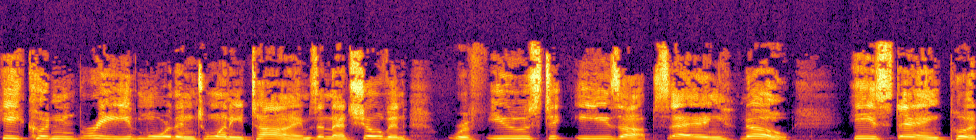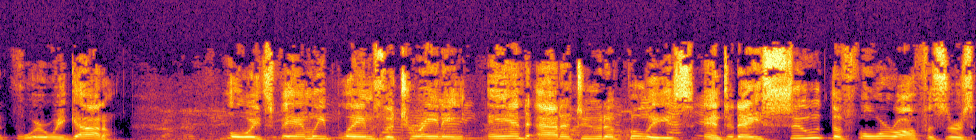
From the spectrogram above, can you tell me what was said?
he couldn't breathe more than 20 times and that Chauvin refused to ease up, saying, no, he's staying put where we got him. Floyd's family blames the training and attitude of police and today sued the four officers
